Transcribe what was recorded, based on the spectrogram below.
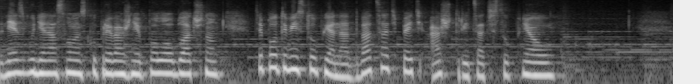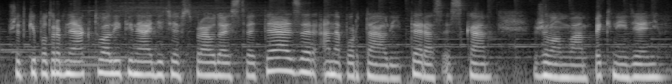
Dnes bude na Slovensku prevažne polooblačno, teploty vystúpia na 25 až 30 stupňov. Všetky potrebné aktuality nájdete v spravodajstve TSR a na portáli teraz.sk. Želám vám pekný deň.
